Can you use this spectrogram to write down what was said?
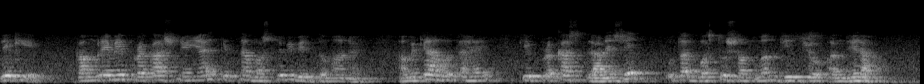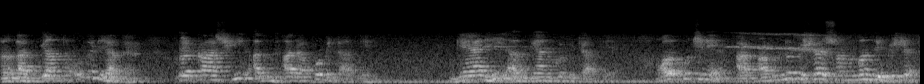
देखिए, कमरे में प्रकाश नहीं है, कितना वस्तु भी विद्यमान है। हमें क्या होता है कि प्रकाश लाने से उतर वस्तु संबंधी जो अंधेरा अज्ञान था वो मिट जाता है। प्रकाश ही अंधारा को मिटाते हैं। ज्ञान ही अज्ञान को मिटाते हैं। और कुछ नहीं अन्य विषय संबंधी विषय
